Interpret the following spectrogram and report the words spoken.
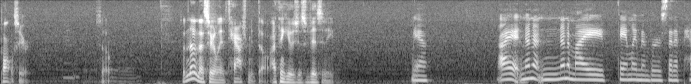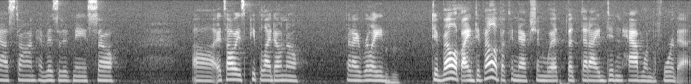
Paul's here. So, so not necessarily an attachment though. I think he was just visiting. Yeah. I none of, none of my family members that have passed on have visited me, so uh, it's always people I don't know that I really Mm-hmm. develop. I develop a connection with, but that I didn't have one before that.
